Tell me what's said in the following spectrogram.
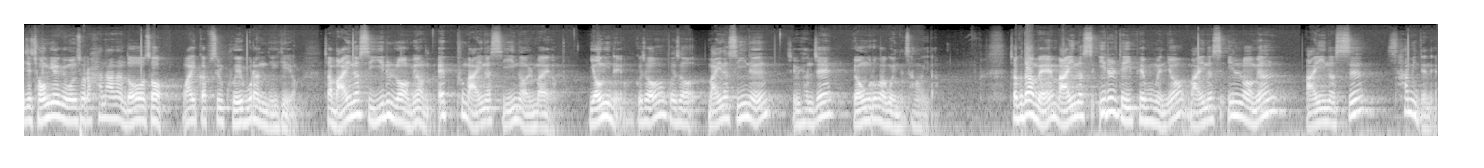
이제 정의역의 원소를 하나하나 넣어서 y 값을 구해보라는 얘기예요 자 마이너스 2를 넣으면 f 마이너스 2는 얼마예요 0이네요. 그죠? 그래서 마이너스 2는 지금 현재 0으로 가고 있는 상황이다. 자, 그 다음에 마이너스 1을 대입해보면요. 마이너스 1 넣으면 마이너스 3이 되네요.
